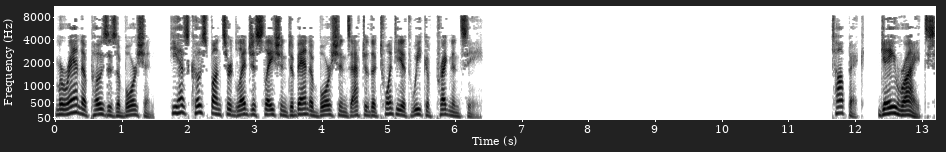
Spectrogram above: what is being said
Moran opposes abortion. He has co-sponsored legislation to ban abortions after the 20th week of pregnancy. Gay rights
